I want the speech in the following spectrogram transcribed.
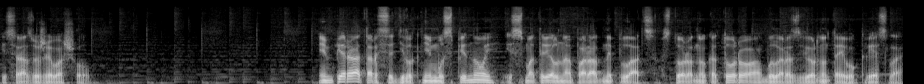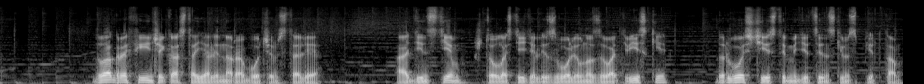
и сразу же вошел. Император сидел к нему спиной и смотрел на парадный плац, в сторону которого было развернуто его кресло. Два графинчика стояли на рабочем столе. Один с тем, что властитель изволил называть виски, другой с чистым медицинским спиртом.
